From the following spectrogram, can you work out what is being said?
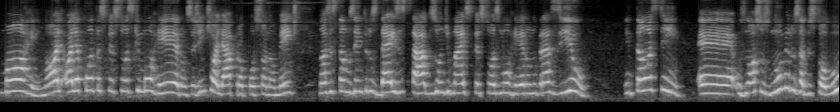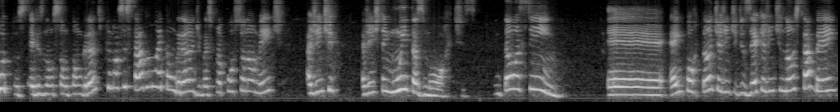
Morrem. Olha, olha quantas pessoas que morreram. Se a gente olhar proporcionalmente, nós estamos entre os 10 estados onde mais pessoas morreram no Brasil. Então, assim, é, os nossos números absolutos, eles não são tão grandes, porque o nosso estado não é tão grande, mas proporcionalmente a gente, a gente tem muitas mortes. Então, assim, é, é importante a gente dizer que a gente não está bem.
